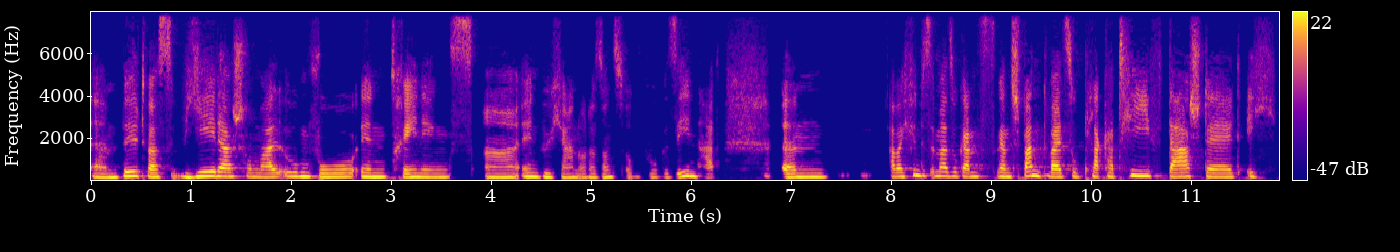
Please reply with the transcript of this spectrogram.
ähm, Bild, was jeder schon mal irgendwo in Trainings, äh, in Büchern oder sonst irgendwo gesehen hat. Ähm, aber ich finde es immer so ganz, ganz spannend, weil es so plakativ darstellt. Ich,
